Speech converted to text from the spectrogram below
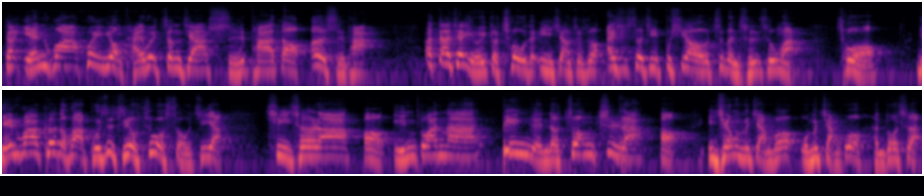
的研发费用还会增加十趴到二十趴。啊，大家有一个错误的印象，就是说 IC 设计不需要资本支出嘛？错哦，联发科的话不是只有做手机啊，汽车啦，哦，云端啦，边缘的装置啦，哦，以前我们讲过，我们讲过很多次啊。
